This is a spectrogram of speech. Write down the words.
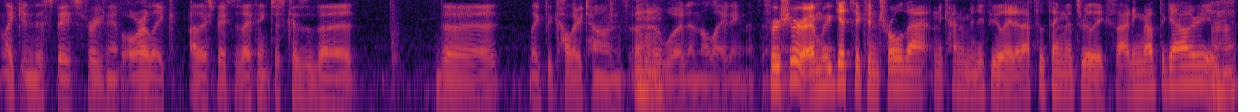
like in this space, for example, or like other spaces. I think just because of the the like the color tones of the wood and the lighting. That's Mm-hmm. For sure, and we get to control that and kind of manipulate it. That's the thing that's really exciting about the gallery is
